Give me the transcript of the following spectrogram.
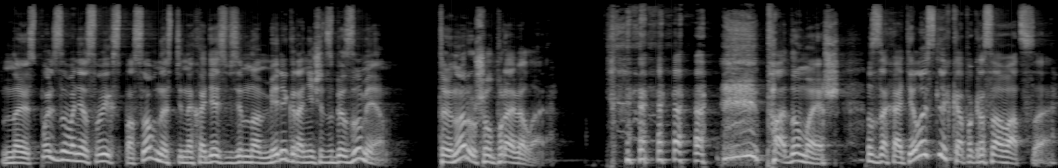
но использование своих способностей, находясь в земном мире, граничит с безумием. Ты нарушил правила. Подумаешь, захотелось слегка покрасоваться.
